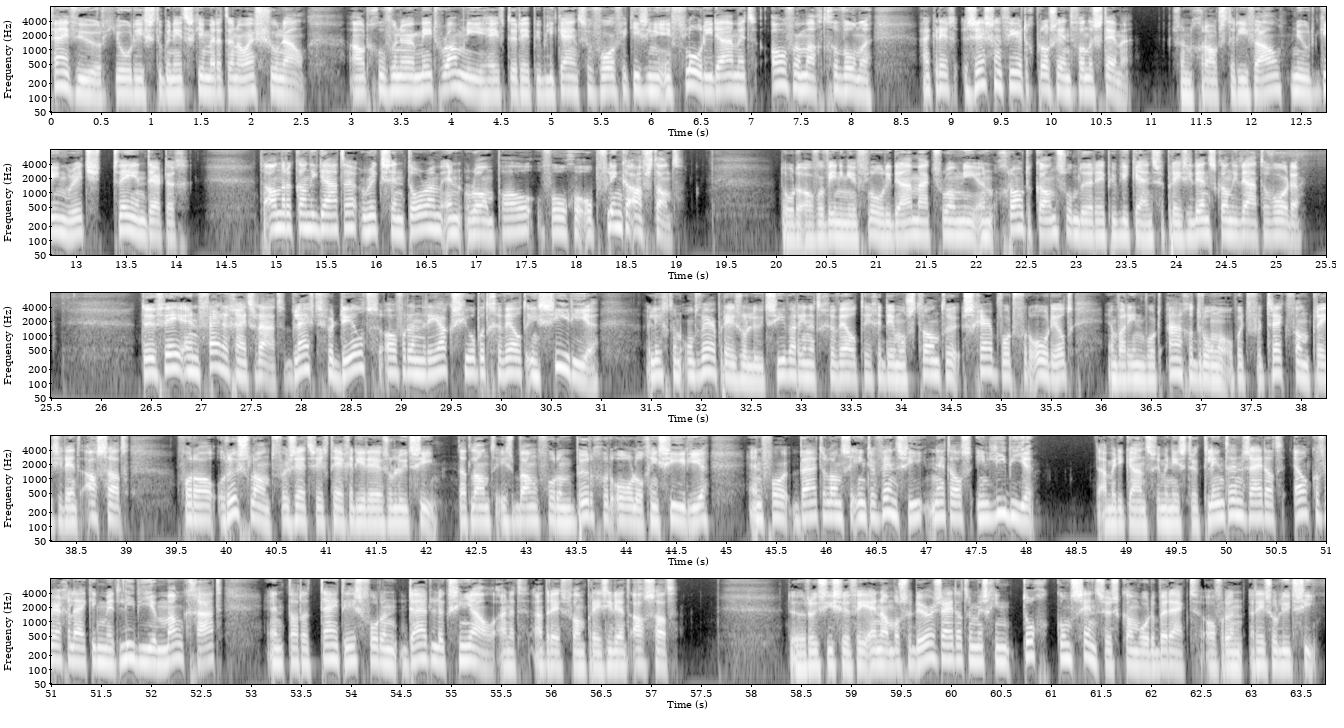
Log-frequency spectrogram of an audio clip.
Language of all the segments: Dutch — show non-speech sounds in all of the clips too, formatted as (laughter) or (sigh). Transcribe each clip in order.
Vijf uur, Joris Stubenitski met het NOS-journaal. Oud-gouverneur Mitt Romney heeft de republikeinse voorverkiezingen in Florida met overmacht gewonnen. Hij kreeg 46 procent van de stemmen. Zijn grootste rivaal, Newt Gingrich, 32. De andere kandidaten, Rick Santorum en Ron Paul, volgen op flinke afstand. Door de overwinning in Florida maakt Romney een grote kans om de republikeinse presidentskandidaat te worden. De VN-veiligheidsraad blijft verdeeld over een reactie op het geweld in Syrië. Er ligt een ontwerpresolutie waarin het geweld tegen demonstranten scherp wordt veroordeeld... en waarin wordt aangedrongen op het vertrek van president Assad. Vooral Rusland verzet zich tegen die resolutie. Dat land is bang voor een burgeroorlog in Syrië... en voor buitenlandse interventie, net als in Libië. De Amerikaanse minister Clinton zei dat elke vergelijking met Libië mank gaat... en dat het tijd is voor een duidelijk signaal aan het adres van president Assad. De Russische VN-ambassadeur zei dat er misschien toch consensus kan worden bereikt over een resolutie.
